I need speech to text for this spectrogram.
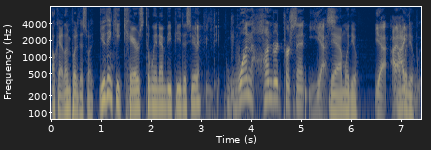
Okay, let me put it this way. You think he cares to win MVP this year? One hundred percent yes. Yeah, I'm with you. Yeah, I, I'm I- with you.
